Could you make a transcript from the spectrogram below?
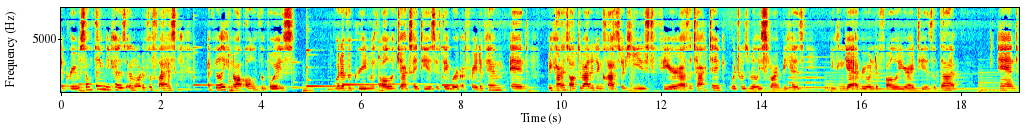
agree with something because in Lord of the Flies, I feel like not all of the boys would have agreed with all of Jack's ideas if they were afraid of him. And we kind of talked about it in class, but he used fear as a tactic, which was really smart because you can get everyone to follow your ideas with that. And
